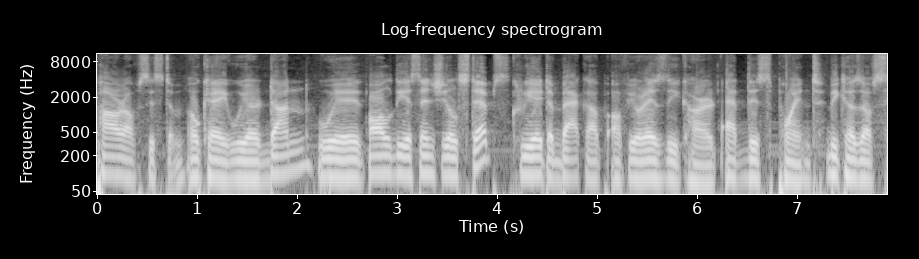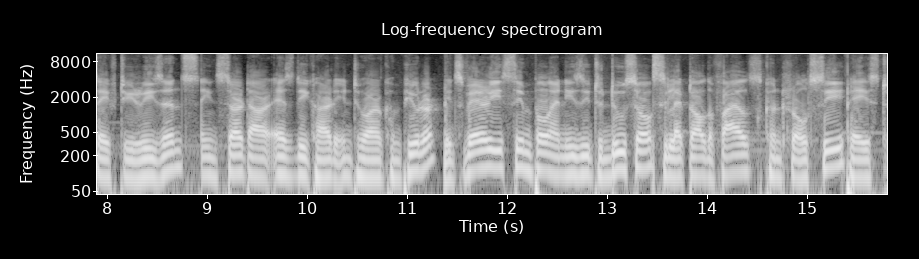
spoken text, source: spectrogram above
power off system. Okay we are done with all the essential steps. Create a backup of your SD card at this point because of safety reasons. Insert our SD card into our computer. It's very simple and easy to do so. Select all the files. Control C. Paste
